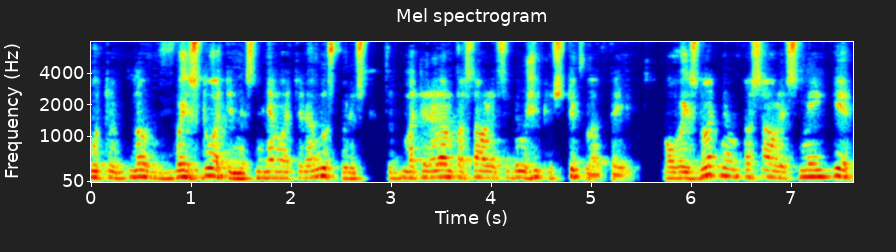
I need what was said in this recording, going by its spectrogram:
būtų nu vaizduotinis nematerialus kuris materialiam pasauly sudaužytų stiklą peilis o vaizduotiniam pasauly smeigi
